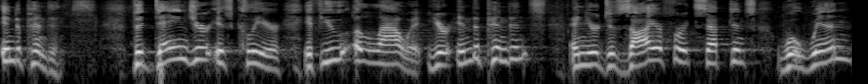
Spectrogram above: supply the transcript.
independence, the danger is clear. If you allow it, your independence and your desire for acceptance will win.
